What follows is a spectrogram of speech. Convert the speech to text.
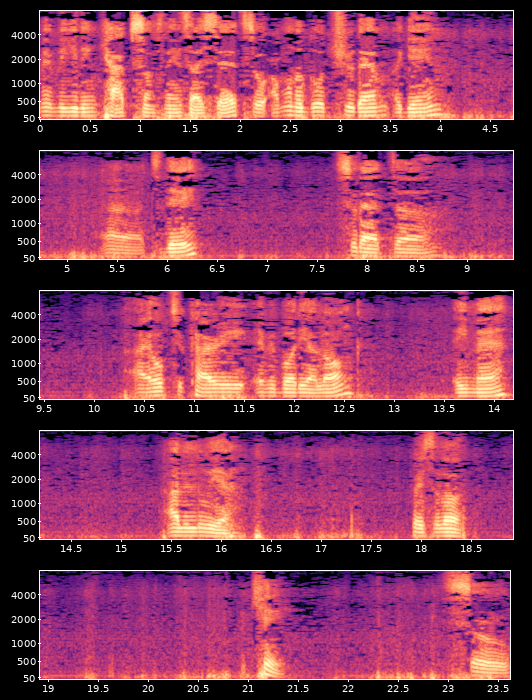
maybe you didn't catch some things I said, so I'm gonna go through them again uh, today, so that uh, I hope to carry everybody along. Amen. Hallelujah. Praise the Lord. Okay. So,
